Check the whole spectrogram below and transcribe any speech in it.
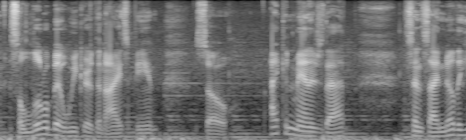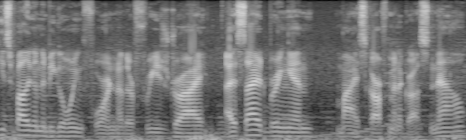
it's a little bit weaker than Ice Beam, so I can manage that. Since I know that he's probably going to be going for another Freeze Dry, I decided to bring in my Scarf Metagross now.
